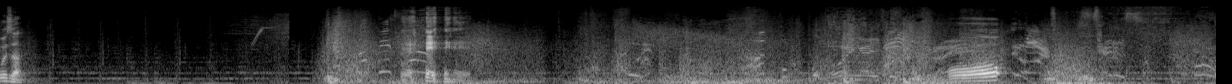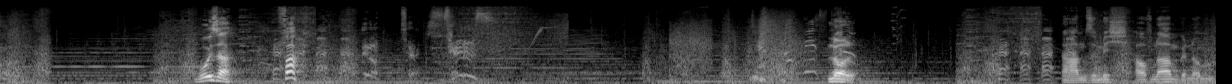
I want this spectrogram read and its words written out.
Wo ist er? oh. Wo ist er? Fuck! LOL. Da haben sie mich auf den Arm genommen.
